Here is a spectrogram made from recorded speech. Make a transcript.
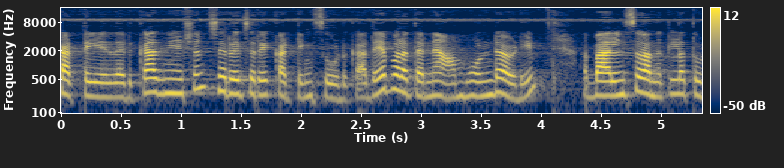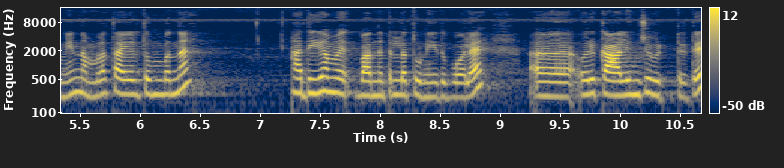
കട്ട് ചെയ്തെടുക്കുക. അതിനുശേഷം ചെറിയ ചെറിയ കട്ടിങ്സ് കൊടുക്കുക. അതേപോലെ തന്നെ ആംഹോളിന്റെ അവിടെയും ബാലൻസ് വന്നിട്ടുള്ള തുണി നമ്മൾ തയ്യൽ തുമ്പെന്ന് അധികം വന്നിട്ടുള്ള തുണി ഇതുപോലെ ഒരു കാലിഞ്ച് വിട്ടിട്ട്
